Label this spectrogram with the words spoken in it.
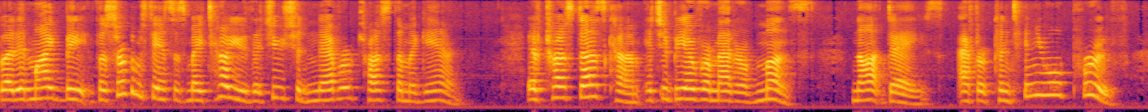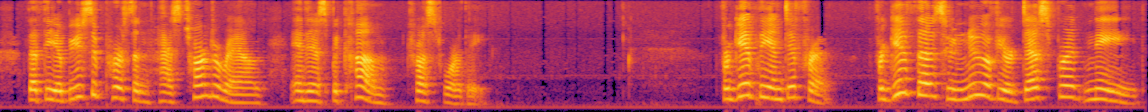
but it might be the circumstances may tell you that you should never trust them again. If trust does come, it should be over a matter of months, not days, after continual proof that the abusive person has turned around and has become trustworthy. Forgive the indifferent. Forgive those who knew of your desperate need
